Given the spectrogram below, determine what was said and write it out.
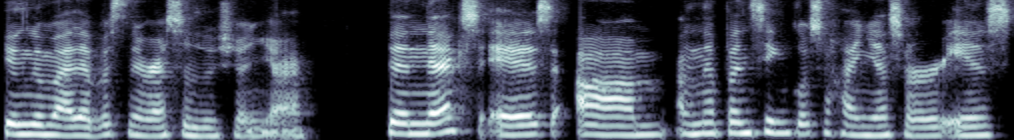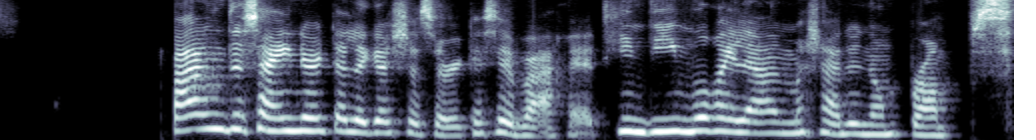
Yung lumalabas na resolution niya. The next is, um, ang napansin ko sa kanya, sir, is parang designer talaga siya, sir. Kasi bakit? Hindi mo kailangan masyado ng prompts.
